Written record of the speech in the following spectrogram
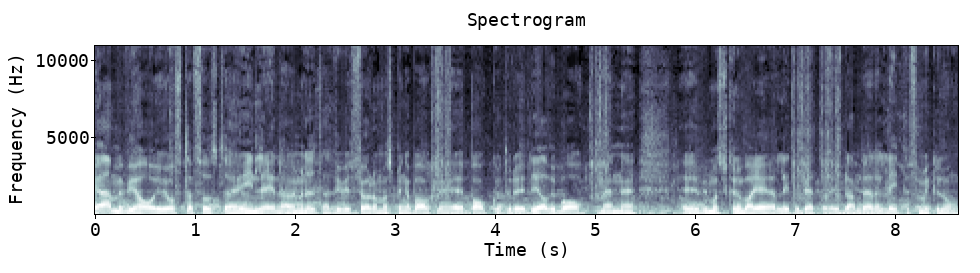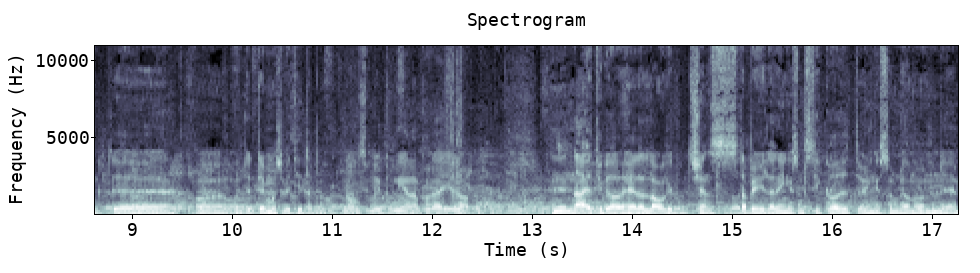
Ja, men vi har ju ofta första inledande minuten att vi vill få dem att springa bak, bakåt och det, det gör vi bra. Men eh, vi måste kunna variera lite bättre. Ibland blir det lite för mycket långt eh, och, och det, det måste vi titta på. Någon som imponerar på dig idag? Nej, jag tycker att hela laget känns stabila. Det är ingen som sticker ut och ingen som gör någon eh,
